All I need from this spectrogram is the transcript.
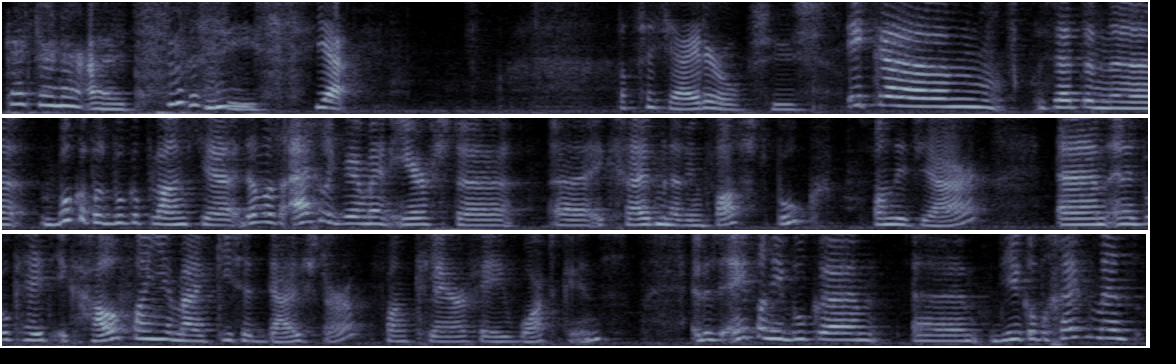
Kijk daar naar uit. Precies. Ja. Wat zet jij erop, Suus? Ik ehm, zet een eh, boek op het boekenplankje. Dat was eigenlijk weer mijn eerste eh, Ik grijp me erin vast boek van dit jaar. Ehm, en het boek heet Ik hou van je, maar ik kies het duister van Claire V. Watkins. Het is een van die boeken ehm, die ik op een gegeven moment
